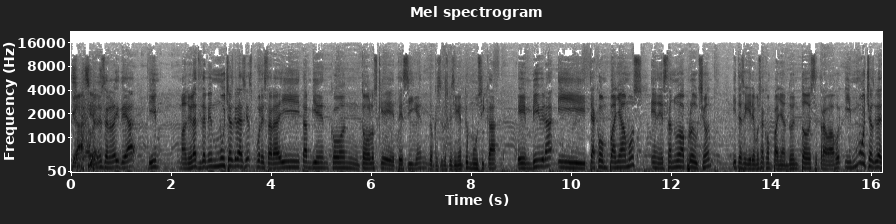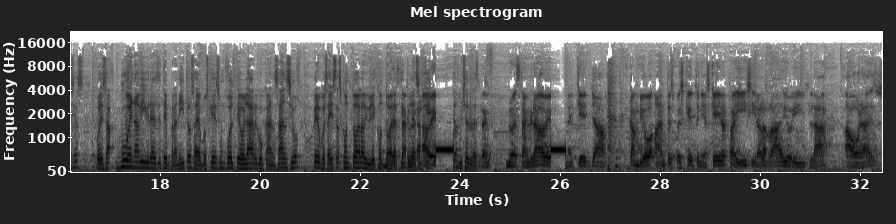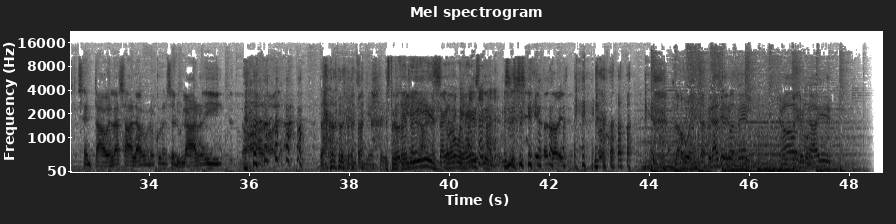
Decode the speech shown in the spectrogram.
Gracias. esa era la idea. Y Manuel, a ti también muchas gracias por estar ahí también con todos los que te siguen, los que, los que siguen tu música en Vibra. Y te acompañamos en esta nueva producción y te seguiremos acompañando en todo este trabajo. Y muchas gracias por esa buena vibra desde tempranito. Sabemos que es un volteo largo, cansancio, pero pues ahí estás con toda la vibra y con toda No la actitud. Así grave. que muchas gracias. tan- no es tan grave. Hay que ya cambió antes, pues que tenías que ir al país, ir a la radio y la. Ahora es sentado en la sala, uno con el celular y. No, no, ya. Estoy No, feliz, no me grave, que- moleste. Jetas a veces. La vuelta. Gracias, Manuel. Chao. David.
